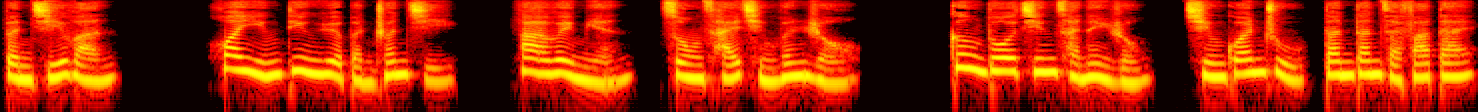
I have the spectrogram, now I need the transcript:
本集完，欢迎订阅本专辑。爱未眠，总裁请温柔。更多精彩内容，请关注“丹丹在发呆”。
